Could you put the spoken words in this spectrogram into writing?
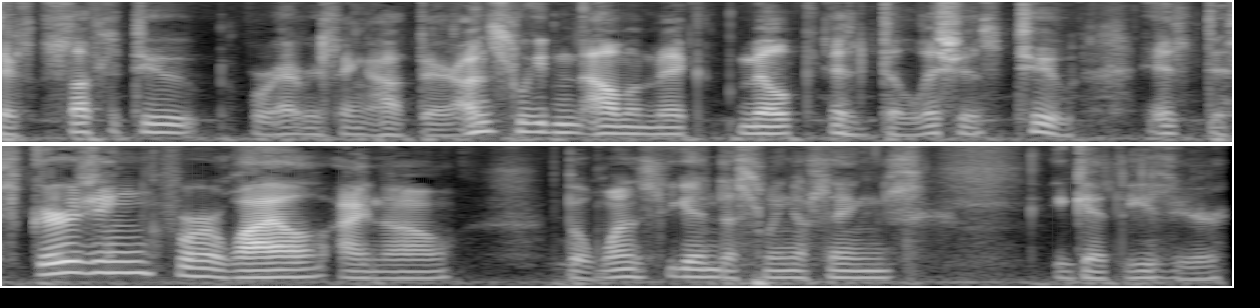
There's a substitute for everything out there. Unsweetened almond milk is delicious too. It's discouraging for a while, I know, but once you get in the swing of things, it gets easier.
